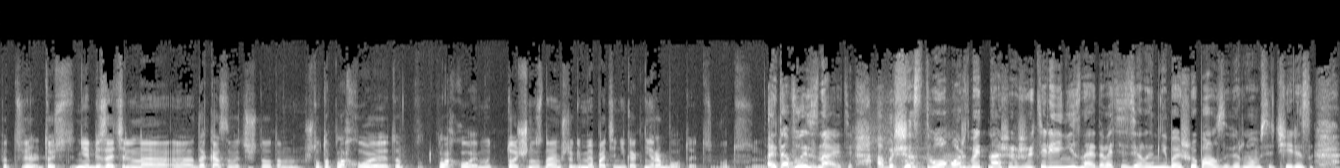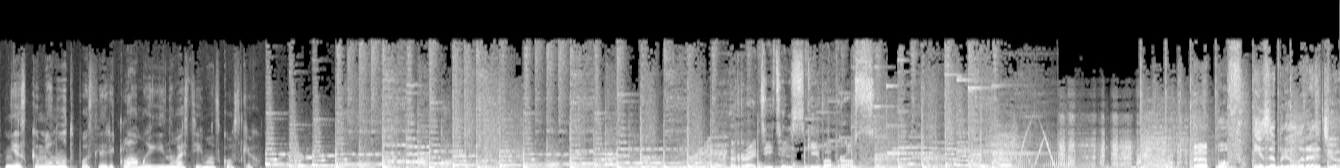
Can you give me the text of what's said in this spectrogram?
подтверждения. То есть не обязательно э, доказывать, что там что-то плохое, это плохое. Мы точно знаем, что гомеопатия никак не работает. Вот. Это вы знаете. А большинство, может быть, наших жителей не знает. Давайте сделаем небольшую паузу, вернемся через несколько минут после рекламы и новостей московских. Родительский вопрос. Попов изобрел радио,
